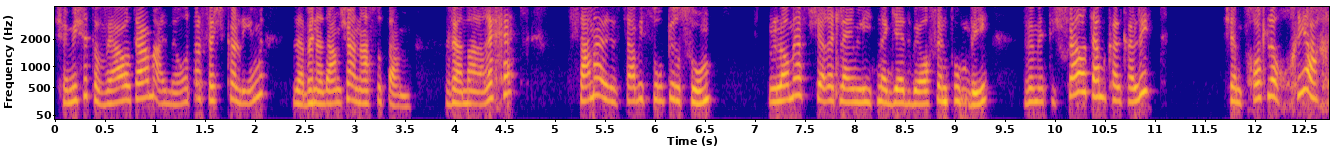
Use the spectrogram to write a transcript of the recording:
שמי שתובע אותם על מאות אלפי שקלים, זה הבן אדם שאנס אותם. והמערכת שמה על זה צו איסור פרסום, לא מאפשרת להם להתנגד באופן פומבי, ומתישה אותם כלכלית, שהן צריכות להוכיח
